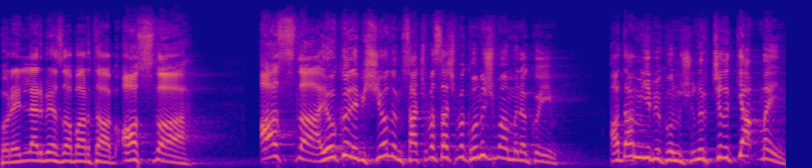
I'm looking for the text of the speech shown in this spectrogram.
Koreliler biraz abartı abi. Asla. Asla. Yok öyle bir şey oğlum. Saçma saçma konuşma amına koyayım. Adam gibi konuşun. ırkçılık yapmayın.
